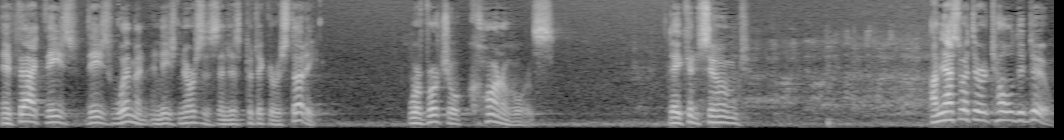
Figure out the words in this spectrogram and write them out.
In fact, these, these women and these nurses in this particular study were virtual carnivores. They consumed, I mean, that's what they were told to do,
